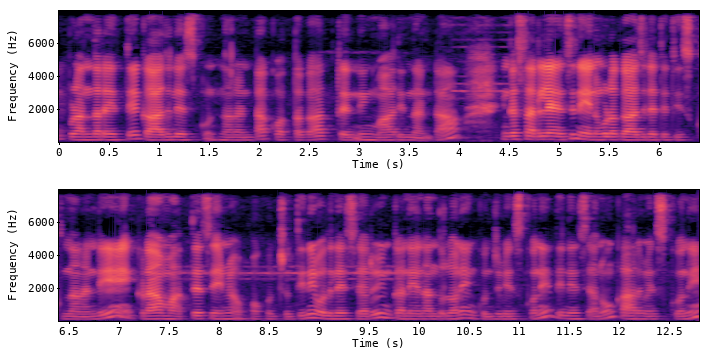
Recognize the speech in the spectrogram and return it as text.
ఇప్పుడు అందరూ అయితే గాజులు వేసుకుంటున్నారంట కొత్తగా ట్రెండింగ్ మారిందంట. ఇంకా సరేలే అనేసి నేను కూడా గాజులు అయితే తీసుకున్నానండి. ఇక్కడ మా అత్తే సేమియా ఉప్మా కొంచెం తిని వదిలేశారు. ఇంకా నేను అందులోనే ఇంకొంచెం వేసుకొని తినేసాను కారం వేసుకొని.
